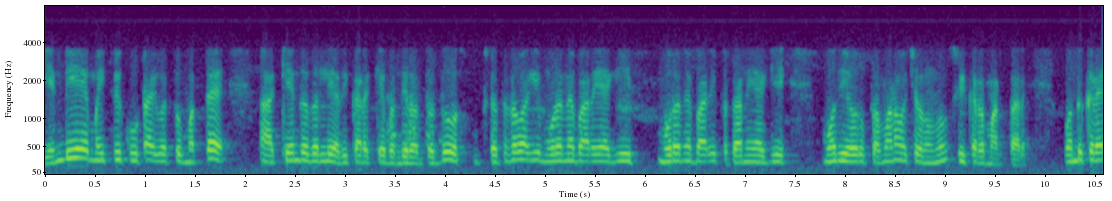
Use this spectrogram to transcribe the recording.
ಎನ್ ಡಿ ಎ ಮೈತ್ರಿಕೂಟ ಇವತ್ತು ಮತ್ತೆ ಆ, ಕೇಂದ್ರದಲ್ಲಿ ಅಧಿಕಾರಕ್ಕೆ ಬಂದಿರುವಂತದ್ದು ಸತತವಾಗಿ ಮೂರನೇ ಬಾರಿಯಾಗಿ ಮೂರನೇ ಬಾರಿ ಪ್ರಧಾನಿಯಾಗಿ ಮೋದಿ ಅವರು ಪ್ರಮಾಣ ವಚನವನ್ನು ಸ್ವೀಕಾರ ಮಾಡ್ತಾರೆ. ಒಂದು ಕಡೆ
